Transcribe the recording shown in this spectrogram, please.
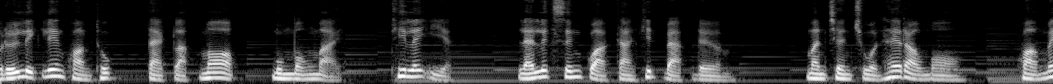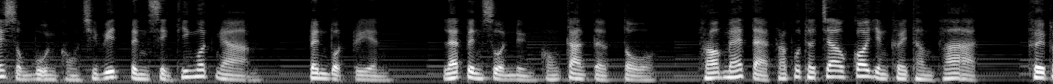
หรือหลีกเลี่ยงความทุกข์แต่กลับมอบ มุมมองใหม่ ที่ละเอียด และลึกซึ้งกว่าการคิดแบบเดิม มันเชิญชวนให้เรามอง ความไม่สมบูรณ์ของชีวิตเป็นสิ่งที่งดงาม เป็นบทเรียน และเป็นส่วนหนึ่งของการเติบโต เพราะแม้แต่พระพุทธเจ้าก็ยังเคยทำพลาด เคยเผ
